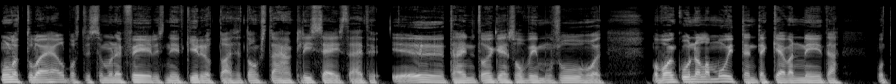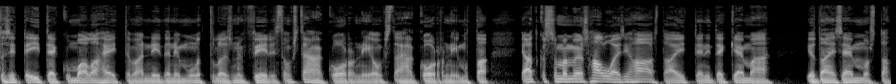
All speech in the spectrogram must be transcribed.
mulle tulee helposti semmoinen fiilis niitä kirjoittaisi, että onko tämä ihan kliseistä, että tämä ei nyt oikein sovi mun suuhun. Et mä voin kuunnella muiden tekevän niitä, mutta sitten itse kun mä alan heittämään niitä, niin mulle tulee sellainen fiilis, että onko tämä korni, onko tämä korni. Mutta jatkossa mä myös haluaisin haastaa itteeni tekemään jotain semmoista,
